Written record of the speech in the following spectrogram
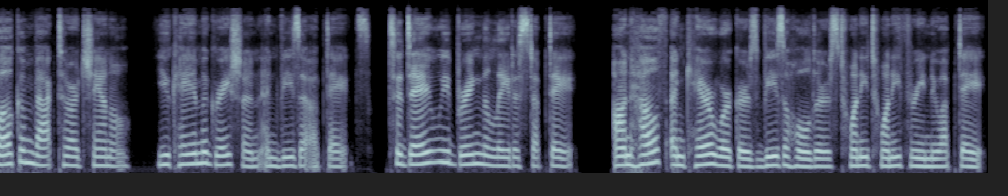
Welcome back to our channel, UK Immigration and Visa Updates. Today we bring the latest update on Health and Care Workers Visa Holders 2023 new update.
